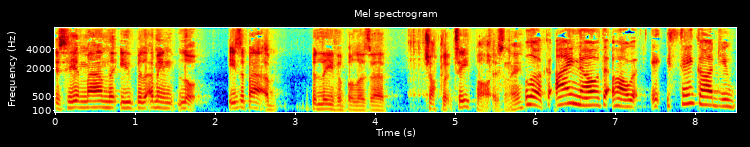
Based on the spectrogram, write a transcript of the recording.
Is he a man that you believe? I mean, look, he's about as believable as a chocolate teapot, isn't he? Look, I know that. Oh, thank God you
